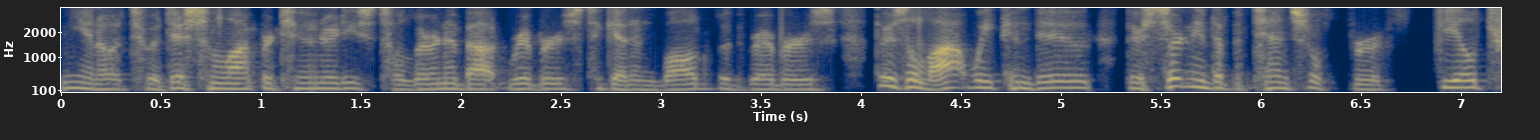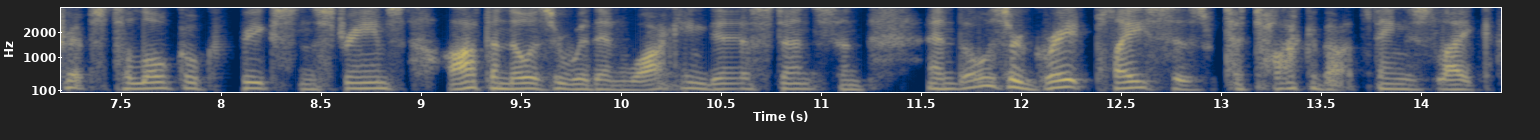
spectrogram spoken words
you know, to additional opportunities to learn about rivers, to get involved with rivers. There's a lot we can do. There's certainly the potential for field trips to local creeks and streams. Often those are within walking distance, and, and those are great places to talk about things like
